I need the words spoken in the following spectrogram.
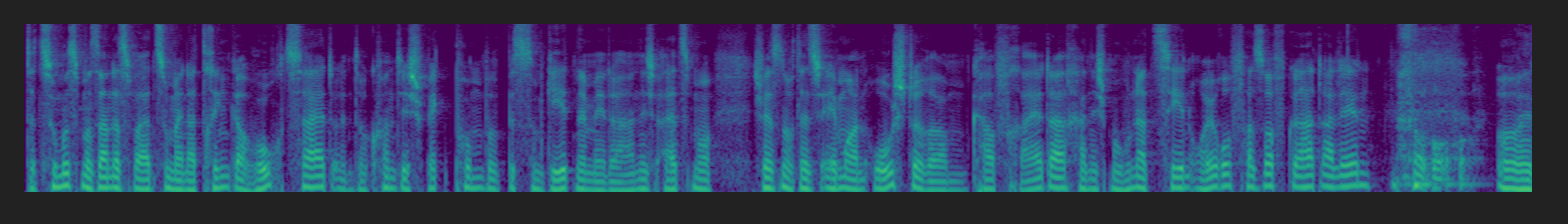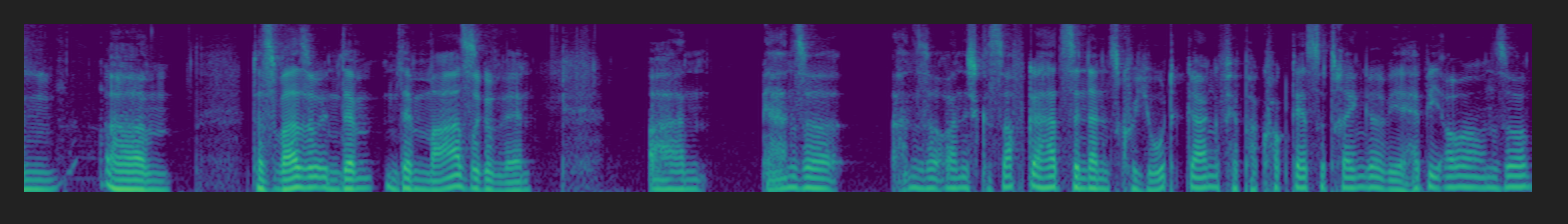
dazu muss man sagen, das war zu meiner Trinker-Hochzeit und da konnte ich wegpumpen bis zum geht nicht mehr. Da habe ich als mal, ich weiß noch, dass ich einmal an Ostern am Karfreitag, habe ich mal 110 Euro versoffen gehabt allein. Oh. Und ähm, das war so in dem, in dem Maße gewesen. Und wir haben so, haben so ordentlich gesoffen gehabt, sind dann ins Coyote gegangen für ein paar Cocktails zu trinken, wie Happy Hour und so.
